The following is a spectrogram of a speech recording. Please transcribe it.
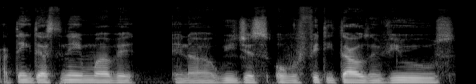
I think that's the name of it. And uh, we just over fifty thousand views.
